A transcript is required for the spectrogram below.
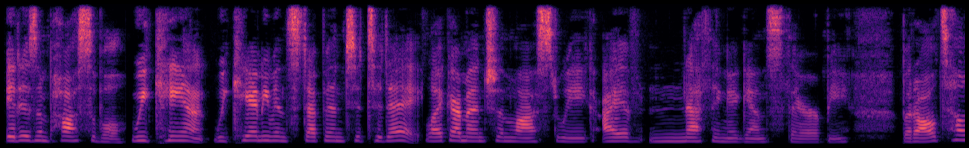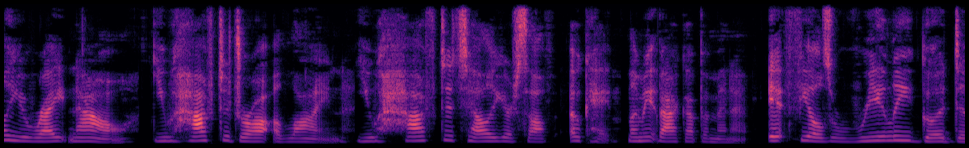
It is impossible. We can't. We can't even step into today. Like I mentioned last week, I have nothing against therapy, but I'll tell you right now, you have to draw a line. You have to tell yourself, okay, let me back up a minute. It feels really good to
